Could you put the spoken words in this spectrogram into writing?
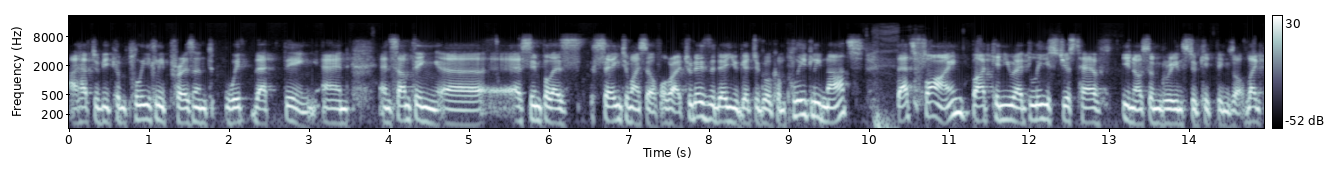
I have to be completely present with that thing. And, and something uh, as simple as saying to myself, all right, today's the day you get to go completely nuts. That's fine. But can you at least just have you know some greens to kick things off. Like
